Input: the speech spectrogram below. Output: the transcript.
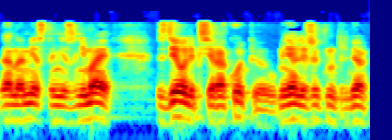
она место не занимает сделали ксерокопию. У меня лежит, например,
